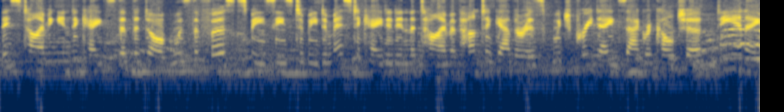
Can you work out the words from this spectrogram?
This timing indicates that the dog was the first species to be domesticated in the time of hunter gatherers, which predates agriculture. DNA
